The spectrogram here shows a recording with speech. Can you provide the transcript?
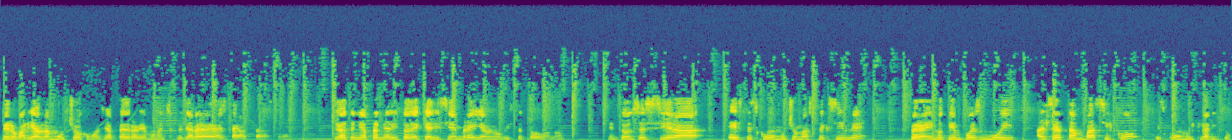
pero variaba mucho, como decía Pedro, había momentos que decía, a ver, espera, espera, espera yo ya tenía planeadito de aquí a diciembre y ya me moviste todo, ¿no? Entonces, si era, este es como mucho más flexible, pero al mismo tiempo es muy, al ser tan básico, es como muy clarito.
